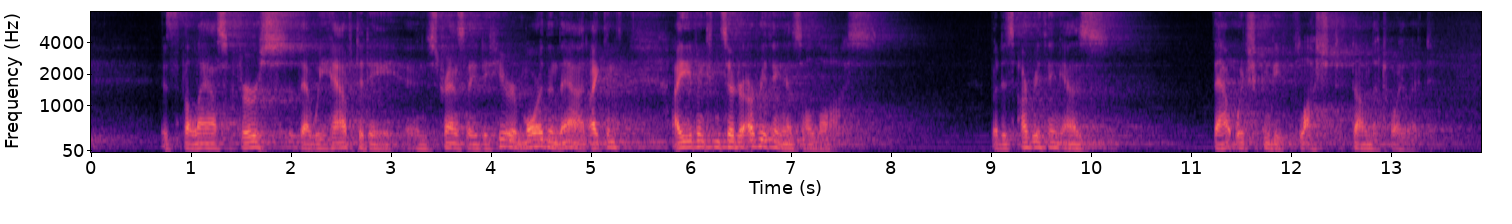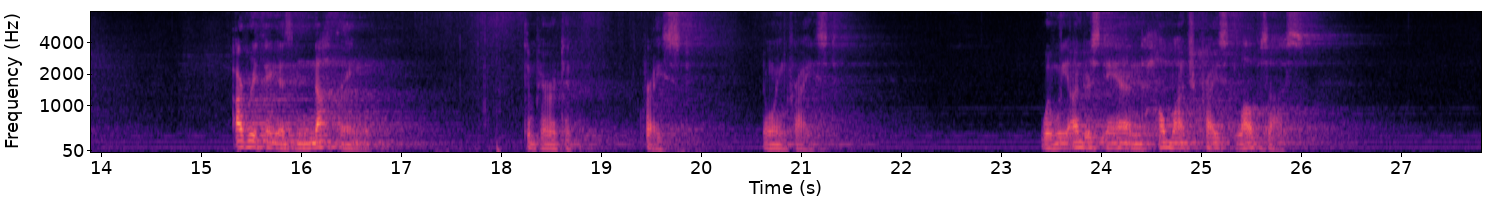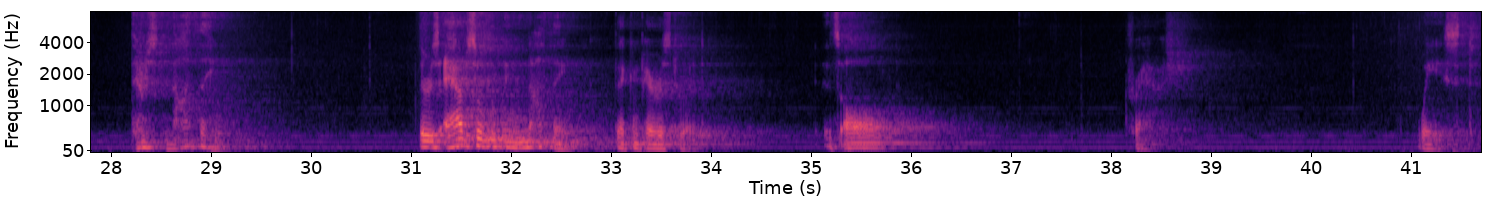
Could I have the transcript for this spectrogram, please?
It's the last verse that we have today, and it's translated here. More than that, I, can, I even consider everything as a loss, but it's everything as that which can be flushed down the toilet. Everything is nothing compared to Christ, knowing Christ when we understand how much Christ loves us, there's nothing. There is absolutely nothing that compares to it. It's all trash, waste.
